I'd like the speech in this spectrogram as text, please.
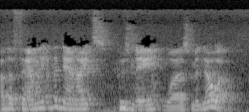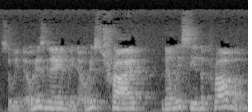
of the family of the Danites whose name was Manoah. So we know his name, we know his tribe, but then we see the problem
